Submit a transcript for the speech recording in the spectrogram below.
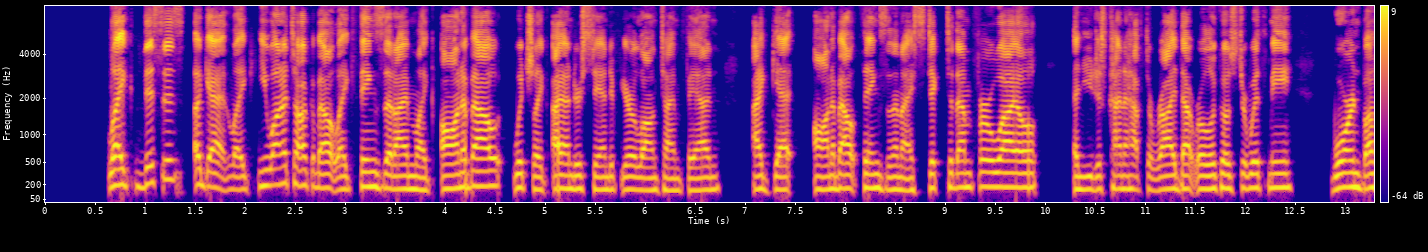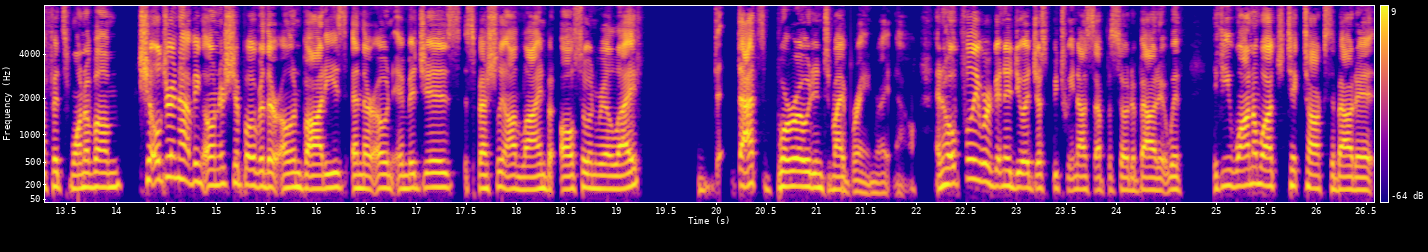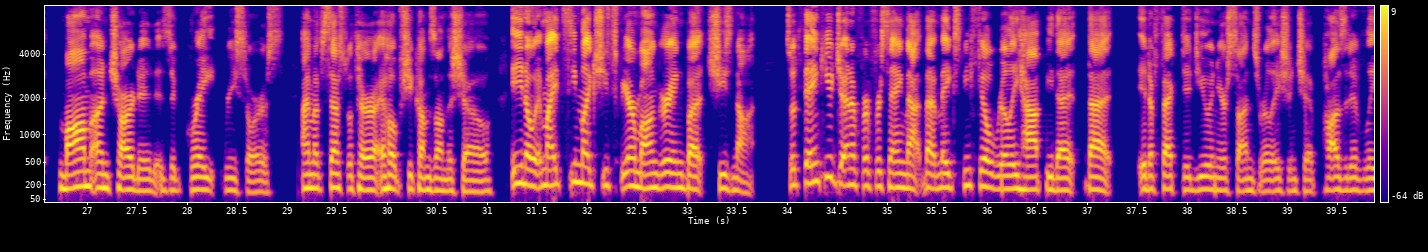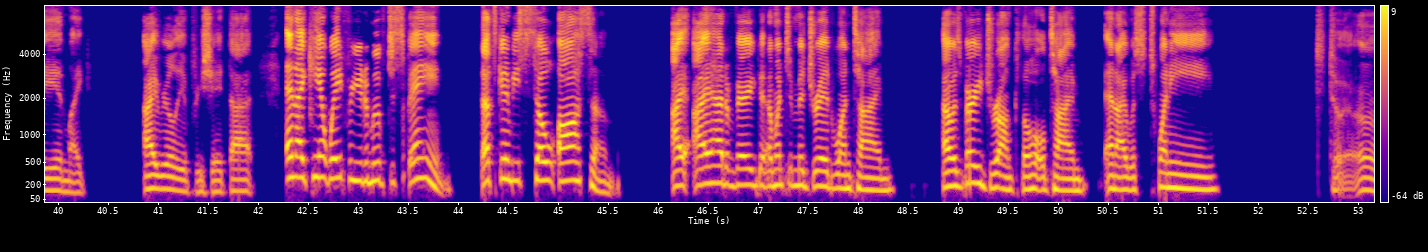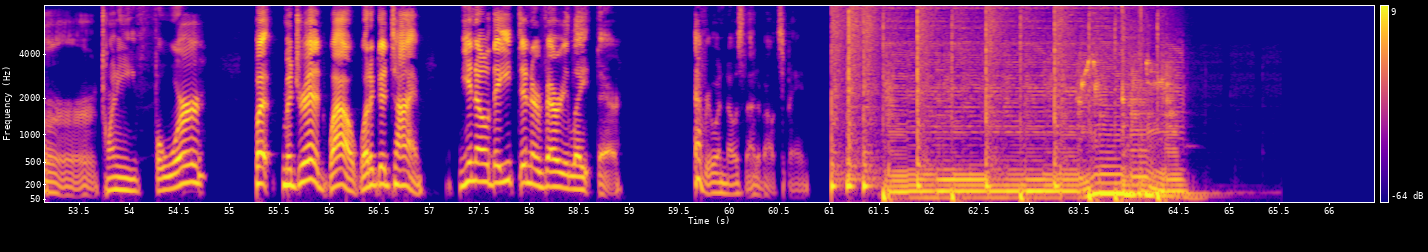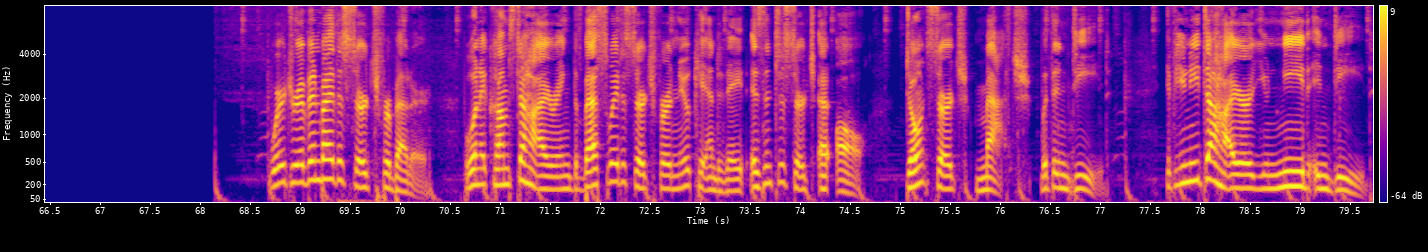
Like this is again, like you want to talk about like things that I'm like on about, which like I understand if you're a longtime fan, I get on about things and then I stick to them for a while and you just kind of have to ride that roller coaster with me. Warren Buffett's one of them. Children having ownership over their own bodies and their own images, especially online, but also in real life. Th- that's burrowed into my brain right now. And hopefully we're going to do a just between us episode about it with if you want to watch TikToks about it, Mom Uncharted is a great resource. I'm obsessed with her. I hope she comes on the show. You know, it might seem like she's fear mongering, but she's not. So thank you, Jennifer, for saying that. That makes me feel really happy that that it affected you and your son's relationship positively. And like, I really appreciate that. And I can't wait for you to move to Spain. That's going to be so awesome. I, I had a very good, I went to Madrid one time. I was very drunk the whole time and I was 20, uh, 24. But Madrid, wow, what a good time. You know, they eat dinner very late there. Everyone knows that about Spain. We're driven by the search for better. But when it comes to hiring, the best way to search for a new candidate isn't to search at all. Don't search, match with Indeed. If you need to hire, you need Indeed.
